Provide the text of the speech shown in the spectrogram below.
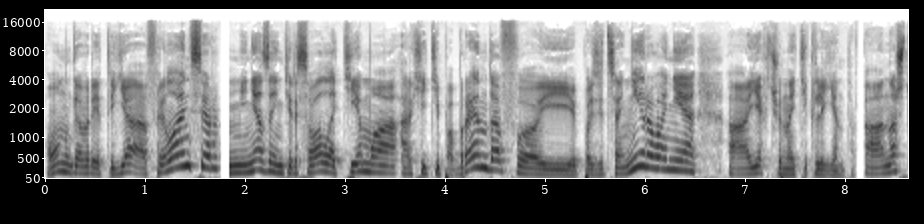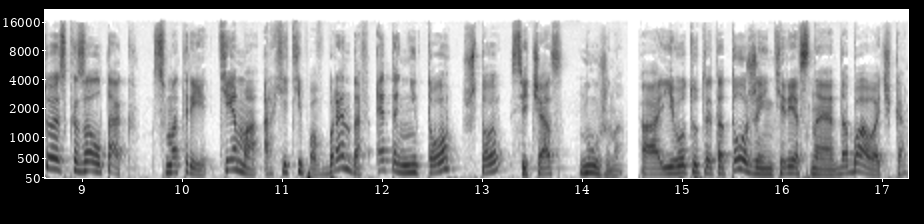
Он говорит, я фрилансер, меня заинтересовала тема архетипа брендов э, и позиционирования, а я хочу найти клиентов. А на что я сказал так, смотри, тема архетипов брендов – это не то, что сейчас нужно. А, и вот тут это тоже интересная добавочка.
